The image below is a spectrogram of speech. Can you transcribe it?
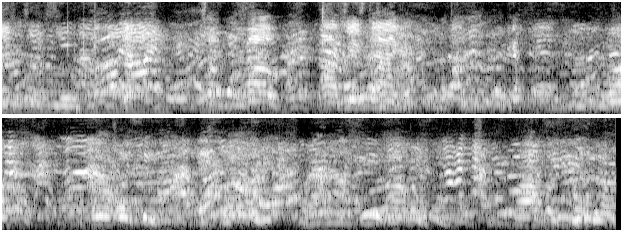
A gente vai. Vamos, vamos, you.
